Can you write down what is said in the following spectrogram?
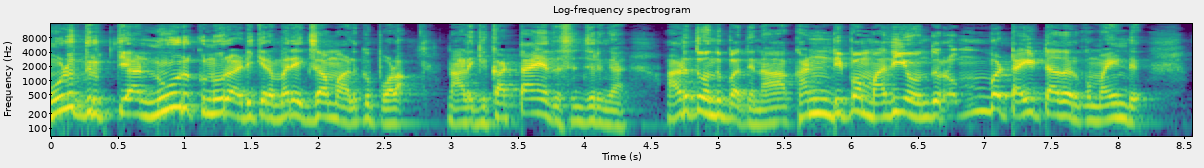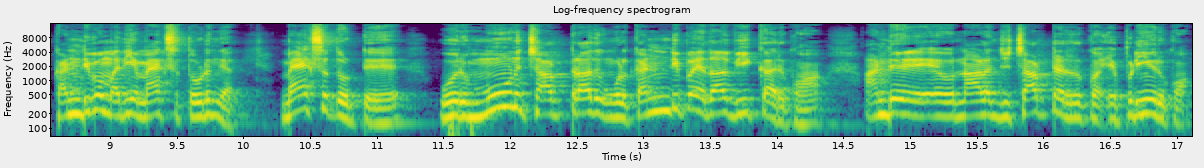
முழு திருப்தியாக நூறுக்கு நூறு அடிக்கிற மாதிரி எக்ஸாம் ஆளுக்கு போகலாம் நாளைக்கு கட்டாயம் இதை செஞ்சுருங்க. அடுத்து வந்து பார்த்தீங்கன்னா கண்டிப்பாக மதியம் வந்து ரொம்ப டைட்டாக தான் இருக்கும் மைண்டு கண்டிப்பாக மதியம் மேக்ஸை தொடுங்க. மேக்ஸை தொட்டு ஒரு மூணு சாப்டராது உங்களுக்கு கண்டிப்பாக ஏதாவது வீக்காக இருக்கும். அண்டு ஒரு நாலஞ்சு சாப்டர் இருக்கும் எப்படியும் இருக்கும்.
